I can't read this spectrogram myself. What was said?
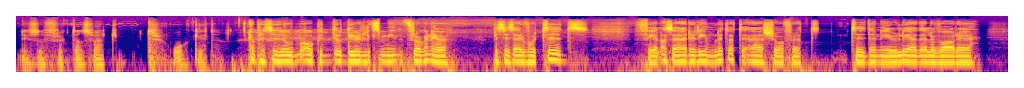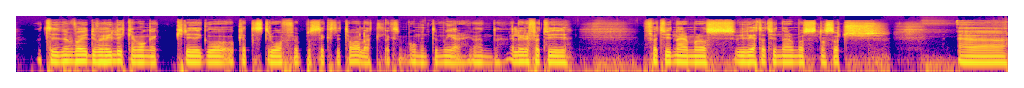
Det är så fruktansvärt tråkigt. Ja, precis. Och, och det är liksom, frågan är precis, är det vår tids fel? Alltså är det rimligt att det är så för att tiden är ur led? Eller var det... Tiden var ju, det var ju lika många krig och, och katastrofer på 60-talet, liksom, om inte mer. Jag vet inte. Eller är det för att vi för att vi närmar oss, vi vet att vi närmar oss någon sorts eh,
